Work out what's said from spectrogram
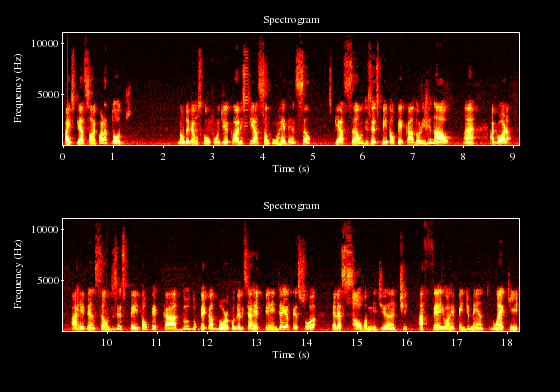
A expiação é para todos. Não devemos confundir, claro, expiação com redenção. Expiação diz respeito ao pecado original. Né? Agora, a redenção diz respeito ao pecado do pecador. Quando ele se arrepende, aí a pessoa ela é salva mediante a fé e o arrependimento. Não é que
